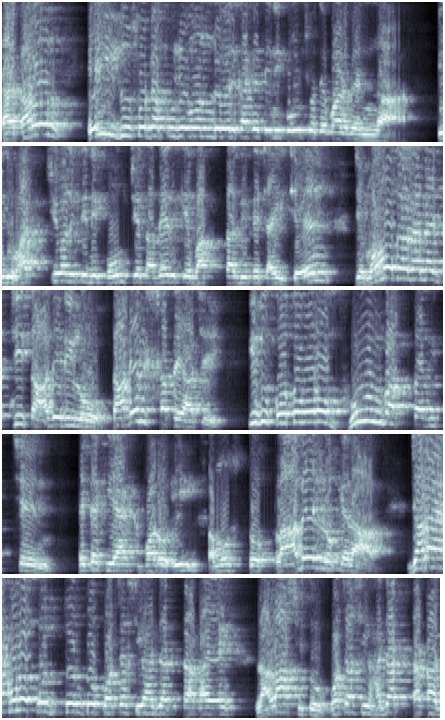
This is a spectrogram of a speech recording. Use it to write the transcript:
তার কারণ, এই দুশোটা পুজো মণ্ডপের কাছে তিনি পৌঁছতে পারবেন না। কিন্তু ভার্চুয়ালি তিনি পৌঁছে তাদেরকে বার্তা দিতে চাইছেন যে, মমতা ব্যানার্জি তাদেরই লোক, তাদের সাথে আছে। কিন্তু কত বড় ভুল বার্তা দিচ্ছেন। এটা কি একবারও এই সমস্ত ক্লাবের লোকেরা? যারা এখনও পর্যন্ত পঁচাশি হাজার টাকায় লালাসিত, পঁচাশি হাজার টাকার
